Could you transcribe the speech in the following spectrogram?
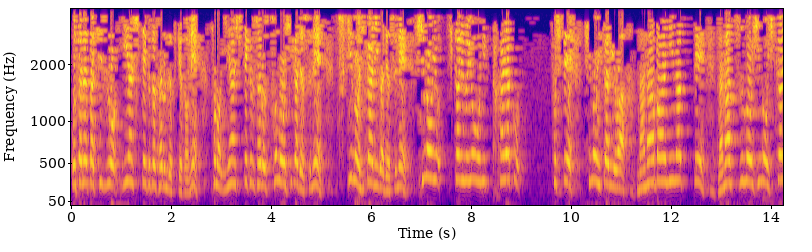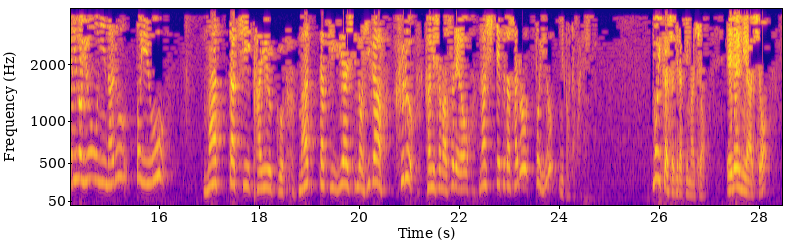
打たれた傷を癒してくださるんですけどね、その癒してくださるその日がですね、月の光がですね、日の光のように輝く。そして、火の光は7倍になって、7つの火の光のようになるという、全き回復、全き癒しの日が来る。神様それを成してくださるという御言葉です。もう一回書開きましょう。エレミア書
